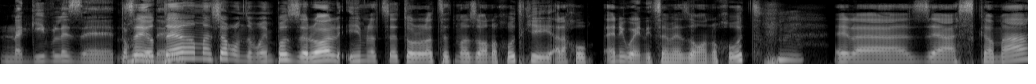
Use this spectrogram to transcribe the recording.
נגיב לזה תוך זה כדי. יותר מה שאנחנו מדברים פה, זה לא על אם לצאת או לא לצאת מאזור הנוחות, כי אנחנו anyway נצא מאזור הנוחות, אלא זה ההסכמה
